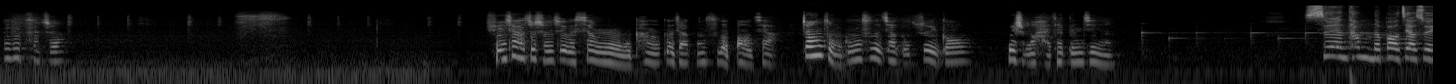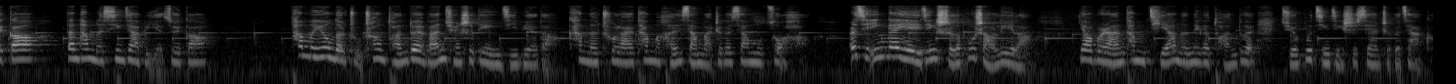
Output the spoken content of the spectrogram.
那就辞职。群夏之城这个项目，我看了各家公司的报价，张总公司的价格最高，为什么还在跟进呢？虽然他们的报价最高，但他们的性价比也最高。他们用的主创团队完全是电影级别的，看得出来他们很想把这个项目做好，而且应该也已经使了不少力了，要不然他们提案的那个团队绝不仅仅是现在这个价格。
